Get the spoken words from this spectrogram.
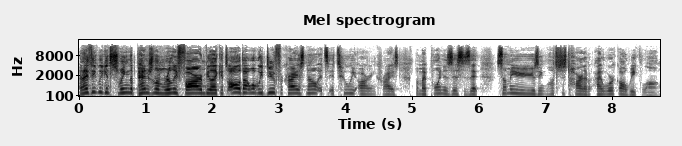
And I think we can swing the pendulum really far and be like, it's all about what we do for Christ. No, it's, it's who we are in Christ. But my point is this is that some of you are using, well, it's just hard. I work all week long.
